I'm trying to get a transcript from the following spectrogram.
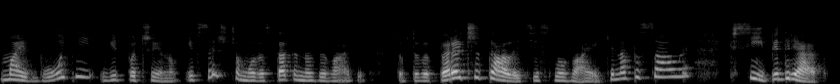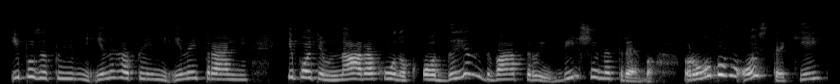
майбутній відпочинок і все, що може стати на заваді. Тобто ви перечитали ці слова, які написали, всі підряд, і позитивні, і негативні, і нейтральні. І потім на рахунок 1, 2, 3, більше не треба. Робимо ось такий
